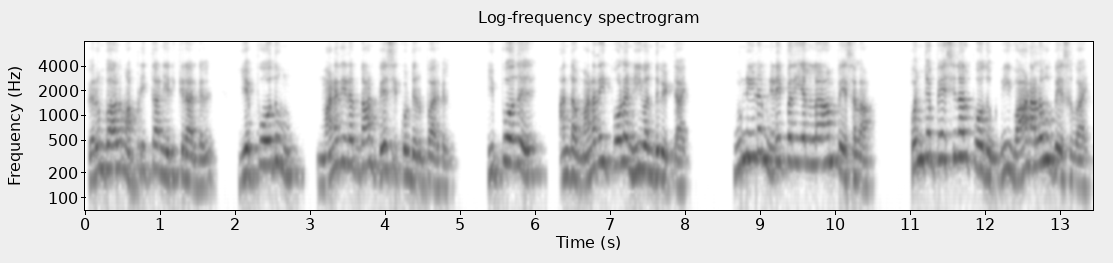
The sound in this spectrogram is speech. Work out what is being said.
பெரும்பாலும் அப்படித்தான் இருக்கிறார்கள். எப்போதும் மனதிடம்தான் பேசிக்கொண்டிருப்பார்கள். இப்போது அந்த மனதைப் போல நீ வந்து விட்டாய். உன்னிடம் நினைப்பதையெல்லாம் பேசலாம். கொஞ்சம் பேசினால் போதும். நீ வானளவு பேசுவாய்.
